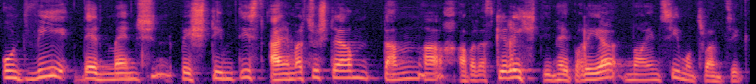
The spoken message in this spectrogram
Und wie den Menschen bestimmt ist, einmal zu sterben, danach aber das Gericht in Hebräer 9, 27.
